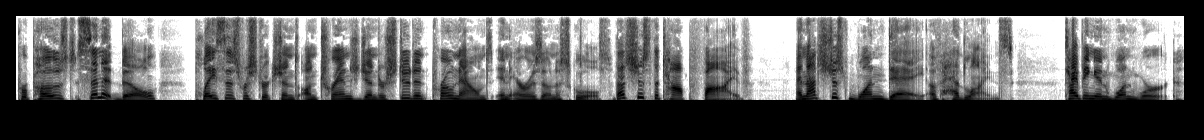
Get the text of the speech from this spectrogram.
proposed Senate bill places restrictions on transgender student pronouns in Arizona schools. That's just the top five. And that's just one day of headlines. Typing in one word.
